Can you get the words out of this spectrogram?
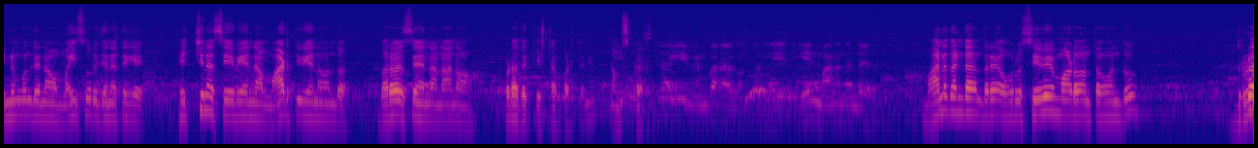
ಇನ್ನು ಮುಂದೆ ನಾವು ಮೈಸೂರು ಜನತೆಗೆ ಹೆಚ್ಚಿನ ಸೇವೆಯನ್ನು ಮಾಡ್ತೀವಿ ಅನ್ನೋ ಒಂದು ಭರವಸೆಯನ್ನು ನಾನು ಕೊಡೋದಕ್ಕೆ ಇಷ್ಟಪಡ್ತೀನಿ. ನಮಸ್ಕಾರ. ಮಾನದಂಡ ಅಂದರೆ ಅವರು ಸೇವೆ ಮಾಡುವಂಥ ಒಂದು ದೃಢ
